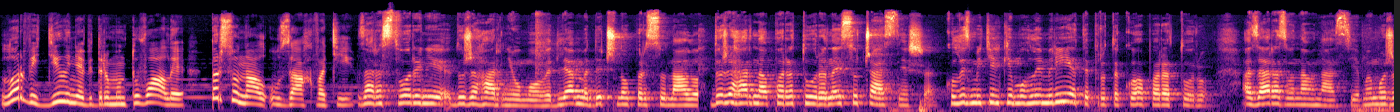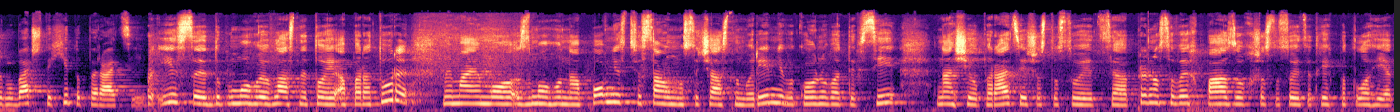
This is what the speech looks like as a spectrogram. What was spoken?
лор-відділення відремонтували. Персонал у захваті. Зараз створені дуже гарні умови для медичного персоналу, дуже гарна апаратура, найсучасніша. Колись ми тільки могли мріяти про таку апаратуру, а зараз вона в нас є. Ми можемо бачити хід операції. І з допомогою власне тої апаратури ми маємо змогу на повністю самому сучасному рівні виконувати всі наші операції, що стосуються приносових пазух, що стосується таких патологій, як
